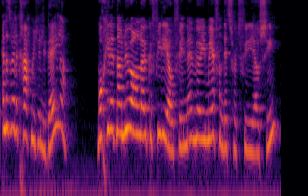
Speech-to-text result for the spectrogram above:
En dat wil ik graag met jullie delen. Mocht je dit nou nu al een leuke video vinden en wil je meer van dit soort video's zien,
